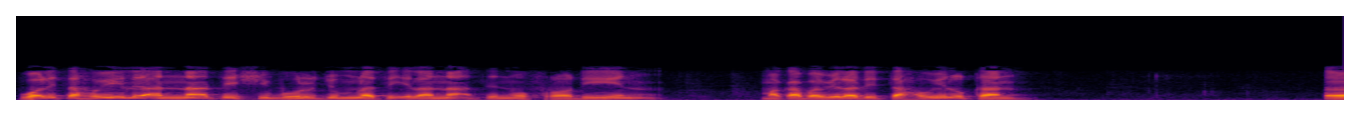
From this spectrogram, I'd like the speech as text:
Walitahwili an-nati syibhul jumlati ila na'tin mufradin. Maka apabila ditahwilkan e,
